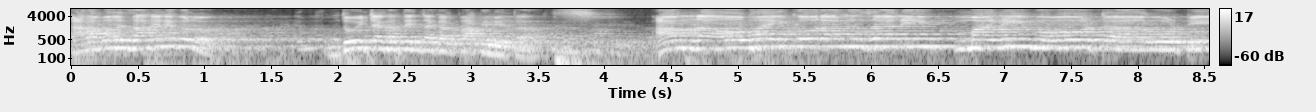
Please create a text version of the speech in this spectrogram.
কারা বলে জানেন এগুলো? দুই টাকা, তিন টাকার পাতি নেতা। আমরা ও ভাই কোরআন জানি, মানি মোটামুটি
